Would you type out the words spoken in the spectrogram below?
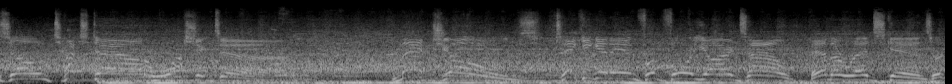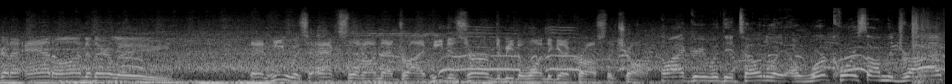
end zone. Touchdown, Washington. Matt Jones taking it in from four yards out. And the Redskins are going to add on to their lead. And he was excellent on that drive. He deserved to be the one to get across the chalk. Oh, I agree with you totally. A workhorse on the drive.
